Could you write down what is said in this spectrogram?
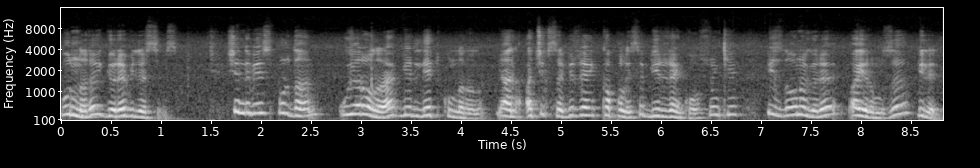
bunları görebilirsiniz. Şimdi biz buradan uyarı olarak bir led kullanalım. Yani açıksa bir renk, kapalıysa bir renk olsun ki biz de ona göre ayırımızı bilelim.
